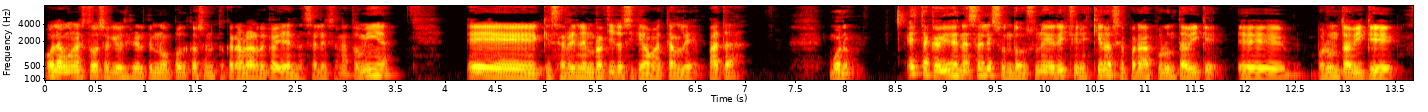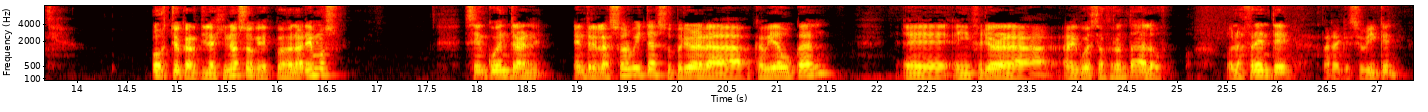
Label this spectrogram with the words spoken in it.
Hola, buenas a todos. Aquí voy a traerte un nuevo podcast. Nos tocará hablar de cavidades nasales y anatomía. Eh, que se rinden un ratito, así que vamos a meterle pata. Bueno, estas cavidades nasales son dos, una derecha y una izquierda, separadas por un tabique, eh, por un tabique osteocartilaginoso, que después hablaremos. Se encuentran entre las órbitas, superior a la cavidad bucal eh, e inferior al hueso frontal o la frente, para que se ubiquen.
